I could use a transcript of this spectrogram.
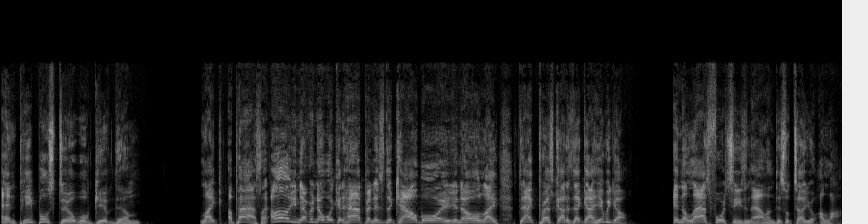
And people still will give them like a pass. Like, oh, you never know what could happen. It's the cowboy, you know, like Dak Prescott is that guy. Here we go. In the last four seasons, Alan, this will tell you a lot.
